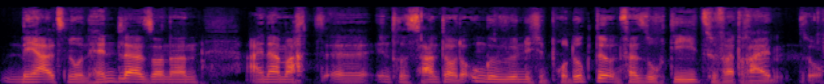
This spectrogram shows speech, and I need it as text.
mehr als nur ein Händler, sondern einer macht äh, interessante oder ungewöhnliche Produkte und versucht die zu vertreiben, so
